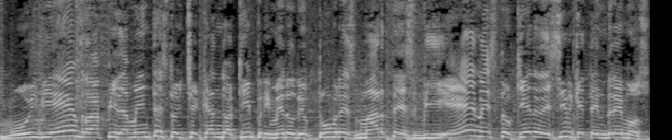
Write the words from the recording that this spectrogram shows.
Muy bien, rápidamente estoy checando aquí, primero de octubre es martes. Bien, esto quiere decir que tendremos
